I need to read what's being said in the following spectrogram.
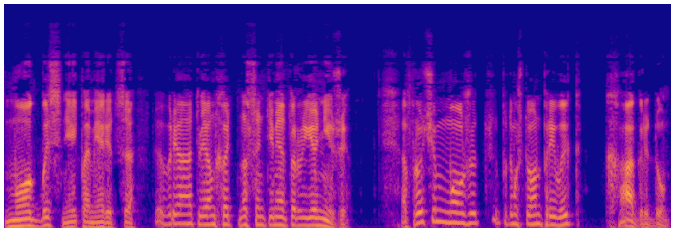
мог бы с ней помериться. Вряд ли он хоть на сантиметр ее ниже. А, впрочем, может, потому что он привык к Хагриду.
